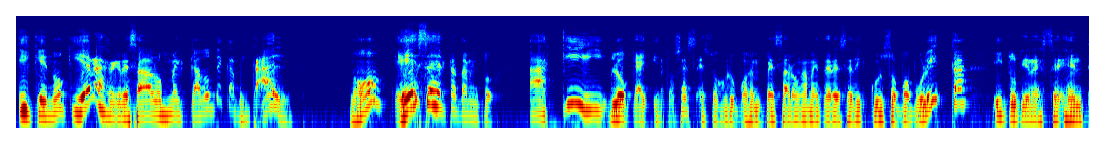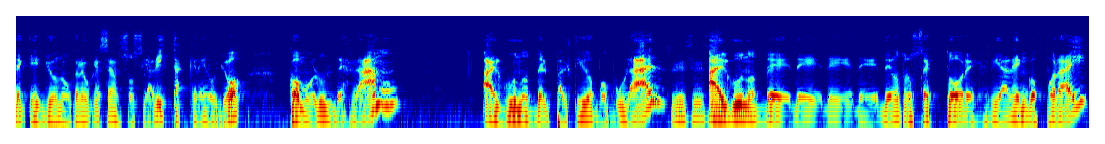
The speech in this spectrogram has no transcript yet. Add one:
y que no quiera regresar a los mercados de capital. ¿No? Ese es el tratamiento. Aquí lo que hay, entonces esos grupos empezaron a meter ese discurso populista y tú tienes gente que yo no creo que sean socialistas, creo yo, como Lourdes Ramos, algunos del Partido Popular, algunos de, de, de, otros sectores rialengos por ahí,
